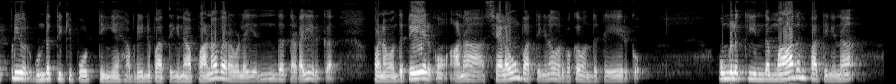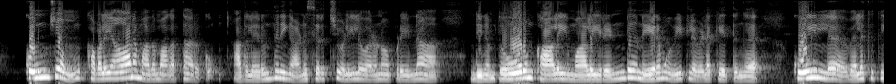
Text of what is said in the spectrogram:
இப்படி ஒரு குண்டை தூக்கி போட்டீங்க அப்படின்னு பார்த்தீங்கன்னா பண வரவில் எந்த தடையும் இருக்காது. பணம் வந்துட்டே இருக்கும். ஆனால் செலவும் பார்த்தீங்கன்னா ஒரு பக்கம் வந்துட்டே இருக்கும். உங்களுக்கு இந்த மாதம் பார்த்தீங்கன்னா கொஞ்சம் கவலையான மாதமாகத்தான் இருக்கும். அதிலிருந்து நீங்கள் அனுசரித்து வெளியில் வரணும் அப்படின்னா தினம்தோறும் காலை மாலை ரெண்டு நேரமும் வீட்டில் விளக்கேற்றுங்க கோயிலில் விளக்குக்கு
